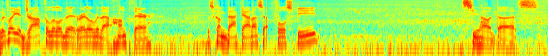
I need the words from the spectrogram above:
Looked like it dropped a little bit right over that hump there. Let's come back at us at full speed. Let's see how it does.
